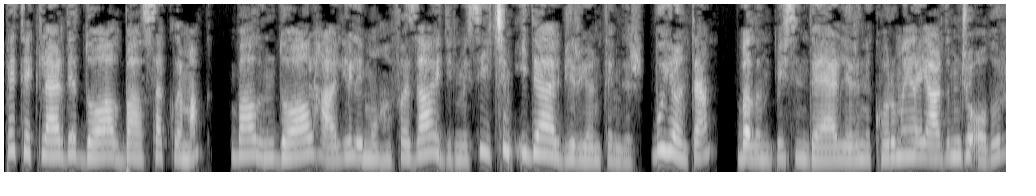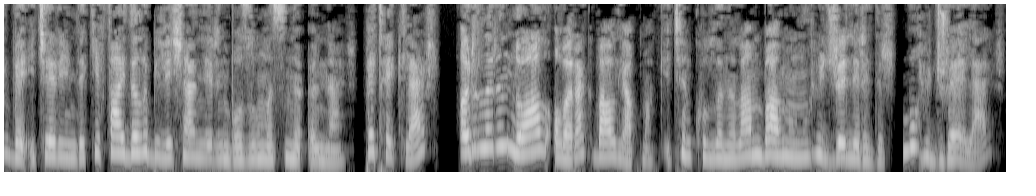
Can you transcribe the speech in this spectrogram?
Peteklerde doğal bal saklamak, balın doğal haliyle muhafaza edilmesi için ideal bir yöntemdir. Bu yöntem, balın besin değerlerini korumaya yardımcı olur ve içeriğindeki faydalı bileşenlerin bozulmasını önler. Petekler, arıların doğal olarak bal yapmak için kullanılan bal mumu hücreleridir. Bu hücreler,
